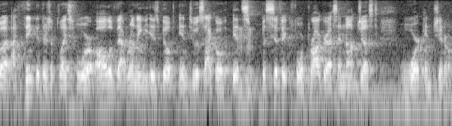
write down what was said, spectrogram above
But I think that there's a place for all of that running is built into a cycle. It's specific for progress and not just work in general.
